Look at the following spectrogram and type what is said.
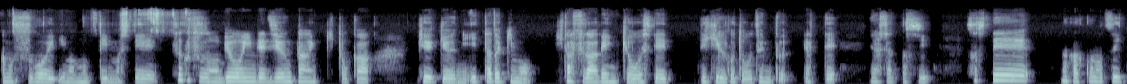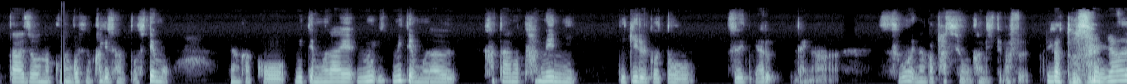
あの、すごい今持っていまして、それこその病院で循環器とか救急に行った時もひたすら勉強してできることを全部やっていらっしゃったし、そして、なんかこのツイッター上の看護師の影さんとしても、なんかこう、見てもらえ、見てもらう方のためにできることを全てやるみたいな、すごいなんかパッションを感じてます。ありがとうございます。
